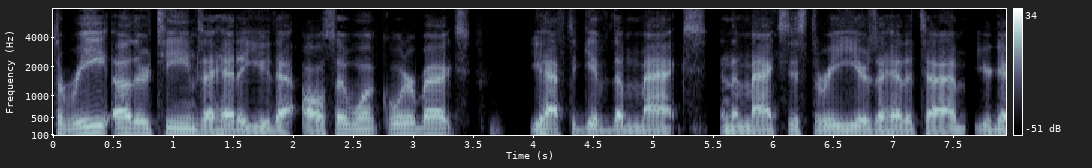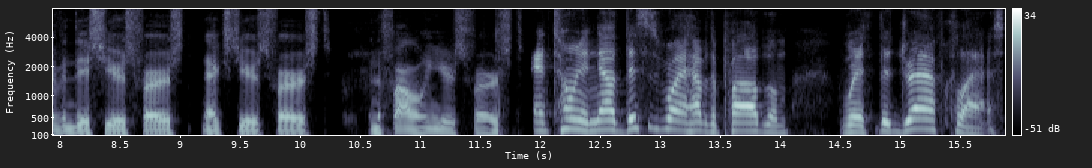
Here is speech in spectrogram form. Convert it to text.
three other teams ahead of you that also want quarterbacks you have to give the max, and the max is three years ahead of time. You're giving this year's first, next year's first, and the following year's first. And Tony, now this is where I have the problem with the draft class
